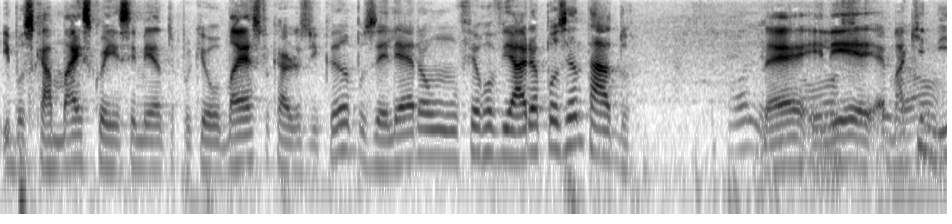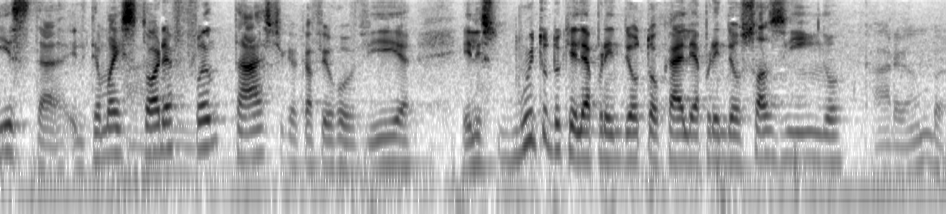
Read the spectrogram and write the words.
e buscar mais conhecimento, porque o maestro Carlos de Campos, ele era um ferroviário aposentado Olha, né? nossa, ele é maquinista, ele tem uma história fantástica com a ferrovia. Ele muito do que ele aprendeu a tocar, ele aprendeu sozinho, Caramba.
